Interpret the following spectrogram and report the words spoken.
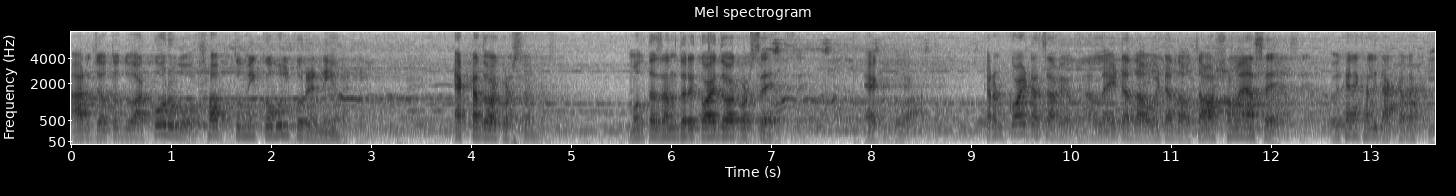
আর যত দোয়া করব, সব তুমি কবুল করে নিও। একটা দোয়া করছে না। মুলতাজাম ধরে কয় দোয়া করছে? এক দোয়া। কারণ কয়টা চাবে ওখানে? আল্লাহ, এটা দাও, ওইটা দাও। চাওয়ার সময় আছে। ওইখানে খালি ধাক্কা ধাক্কি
